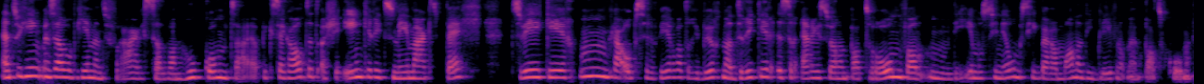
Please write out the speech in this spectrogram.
En toen ging ik mezelf op een gegeven moment vragen stellen van hoe komt dat? Ik zeg altijd, als je één keer iets meemaakt, pech. Twee keer, mm, ga observeren wat er gebeurt. Maar drie keer is er ergens wel een patroon van mm, die emotioneel beschikbare mannen die bleven op mijn pad komen.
